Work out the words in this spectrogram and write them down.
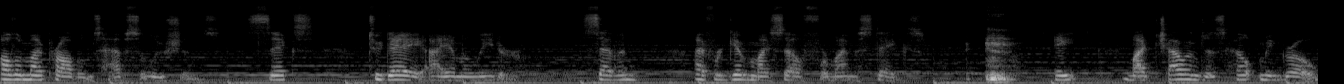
all of my problems have solutions. Six, today I am a leader. Seven, I forgive myself for my mistakes. Eight, my challenges help me grow.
